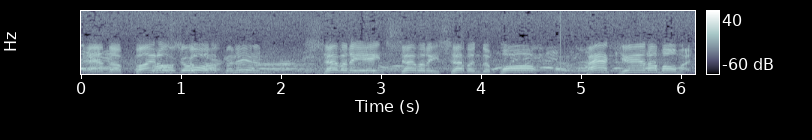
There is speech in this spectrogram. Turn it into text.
And the final Ball goes score, up and in. 78-77 DePaul. Back in a moment.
